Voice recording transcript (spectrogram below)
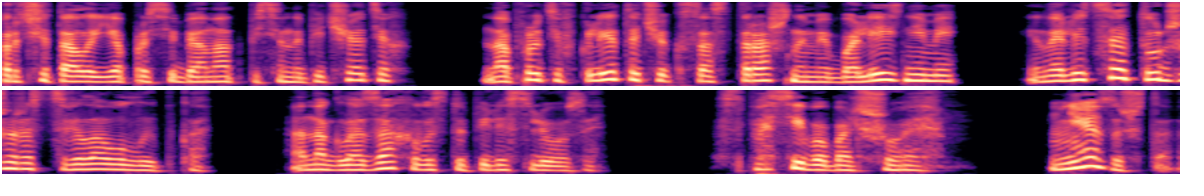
Прочитала я про себя надписи на печатях, напротив клеточек со страшными болезнями, и на лице тут же расцвела улыбка, а на глазах выступили слезы. Спасибо большое. Не за что.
